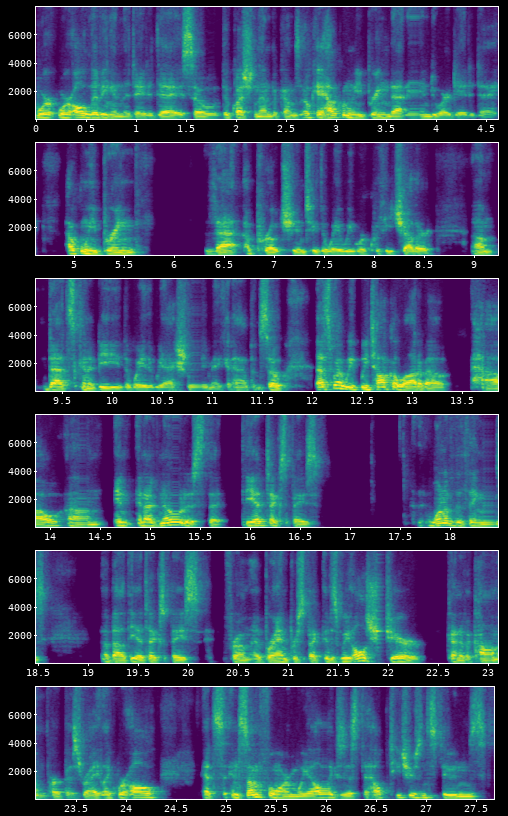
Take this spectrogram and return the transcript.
we're we're all living in the day to day. So the question then becomes, okay, how can we bring that into our day to day? How can we bring that approach into the way we work with each other? Um, that's going to be the way that we actually make it happen. So that's why we, we talk a lot about how, um, and, and I've noticed that the edtech space, one of the things about the edtech space from a brand perspective is we all share kind of a common purpose, right? Like we're all, it's in some form, we all exist to help teachers and students.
